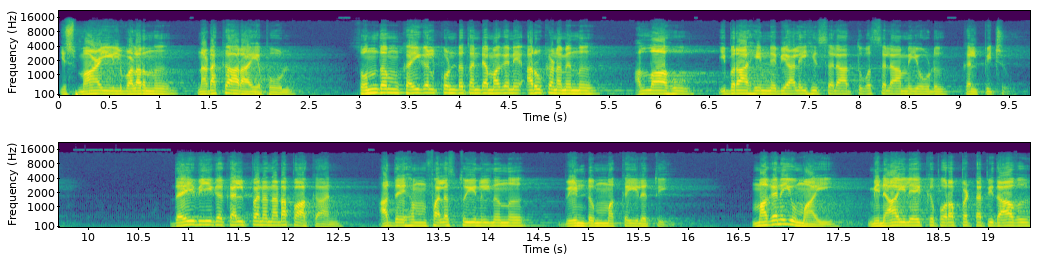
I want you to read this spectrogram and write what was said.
ഇസ്മായിൽ വളർന്ന് നടക്കാറായപ്പോൾ സ്വന്തം കൈകൾ കൊണ്ട് തന്റെ മകനെ അറുക്കണമെന്ന് അള്ളാഹു ഇബ്രാഹിം നബി അലിഹിസ്സലാത്തു വസ്സലാമയോട് കൽപ്പിച്ചു. ദൈവീക കൽപ്പന നടപ്പാക്കാൻ അദ്ദേഹം ഫലസ്തീനിൽ നിന്ന് വീണ്ടും മക്കയിലെത്തി. മകനെയുമായി മിനായിലേക്ക് പുറപ്പെട്ട പിതാവ്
